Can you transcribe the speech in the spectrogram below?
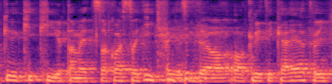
ki, kiírtam egy szakaszt, hogy így fejezi be a, a kritikáját, hogy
